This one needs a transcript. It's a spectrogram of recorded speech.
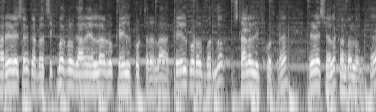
ಆ ರೇಡಿಯೇಷನ್ ಕಂಟ್ರೋಲ್ ಚಿಕ್ಕ ಮಕ್ಳಿಗೆ ಎಲ್ಲರೂ ಕೈಯಲ್ಲಿ ಕೊಡ್ತಾರಲ್ಲ ಕೈಯಲ್ಲಿ ಕೊಡೋದು ಬದಲು ಸ್ಟ್ಯಾಂಡಲ್ಲಿ ಇಟ್ಕೊಟ್ರೆ ರೇಡಿಯೇಷನ್ ಎಲ್ಲ ಕಂಟ್ರೋಲ್ ಆಗುತ್ತೆ.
